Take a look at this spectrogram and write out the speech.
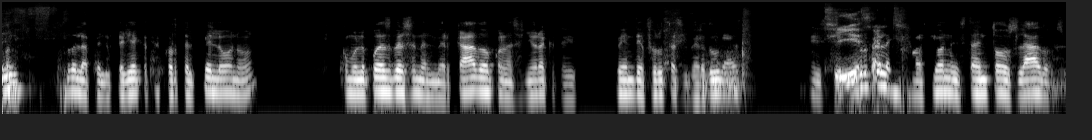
con de la peluquería que te corta el pelo, ¿no? Como lo puedes ver en el mercado con la señora que te vende frutas y verduras. Este, sí, creo que la innovación está en todos lados.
